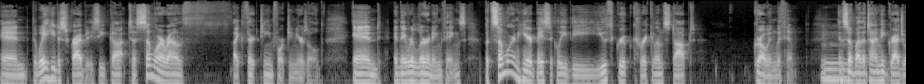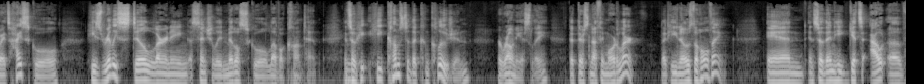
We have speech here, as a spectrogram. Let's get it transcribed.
and the way he described it is he got to somewhere around like 13, 14 years old, and and they were learning things, but somewhere in here, basically the youth group curriculum stopped growing with him. And so mm. by the time he graduates high school, he's really still learning essentially middle school level content. And so mm. he, he comes to the conclusion, erroneously, that there's nothing more to learn, that he knows the whole thing. And and so then he gets out of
